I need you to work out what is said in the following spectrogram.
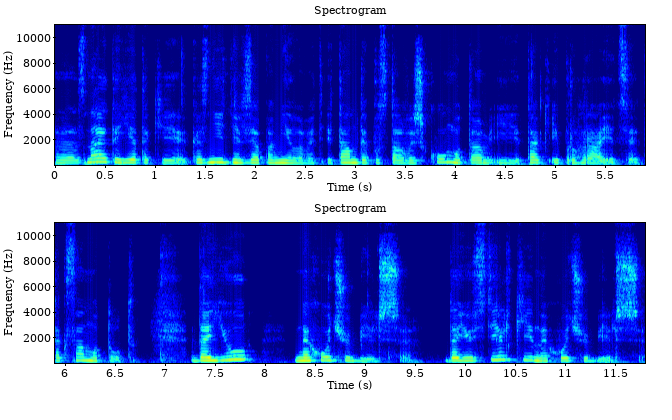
е, знаєте, є такі казніть нельзя помілувати, і там, де поставиш кому, там і так і програється. І так само тут. Даю, не хочу більше. Даю стільки, не хочу більше.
